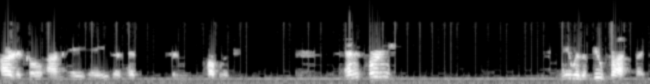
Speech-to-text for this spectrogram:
article on AA that had been published. And it furnished me with a few prospects.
